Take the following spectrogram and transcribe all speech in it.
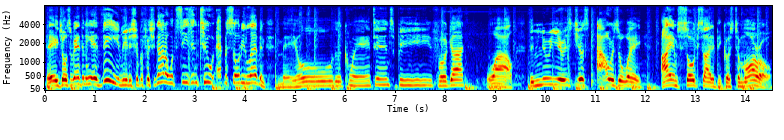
Hey, Joseph Anthony here, the leadership aficionado with season 2, episode 11. May old acquaintance be forgot. Wow, the new year is just hours away. I am so excited because tomorrow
